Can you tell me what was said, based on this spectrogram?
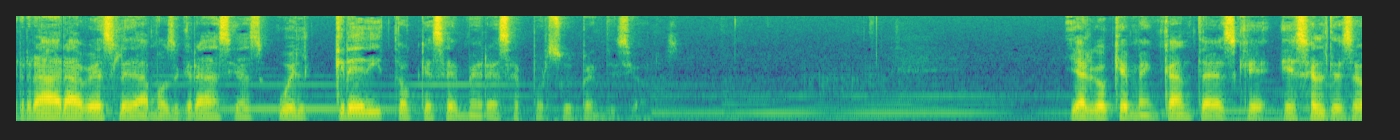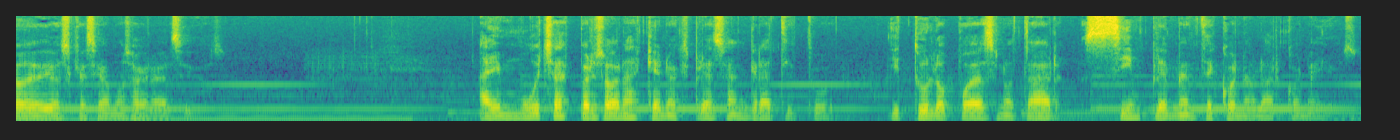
Rara vez le damos gracias o el crédito que se merece por sus bendiciones. Y algo que me encanta es que es el deseo de Dios que seamos agradecidos. Hay muchas personas que no expresan gratitud y tú lo puedes notar simplemente con hablar con ellos.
